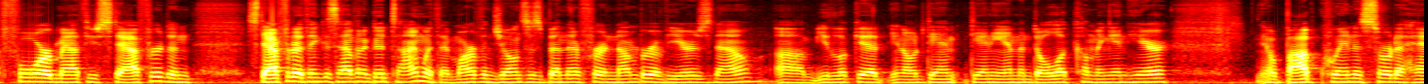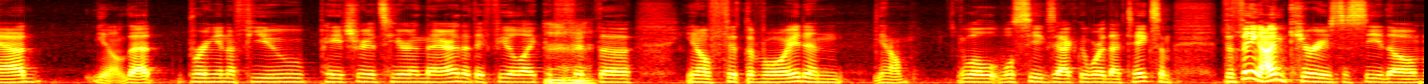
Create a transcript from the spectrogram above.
for Matthew Stafford and Stafford I think is having a good time with it. Marvin Jones has been there for a number of years now. Um, you look at you know Dan, Danny Amendola coming in here. You know Bob Quinn has sort of had you know that bring in a few Patriots here and there that they feel like could mm-hmm. fit the you know fit the void, and you know we'll we'll see exactly where that takes them. The thing I'm curious to see though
